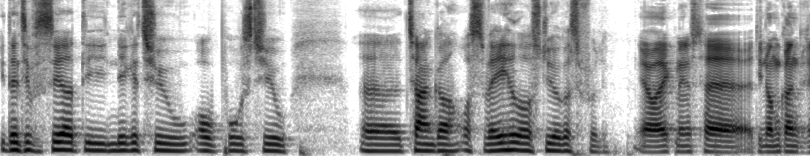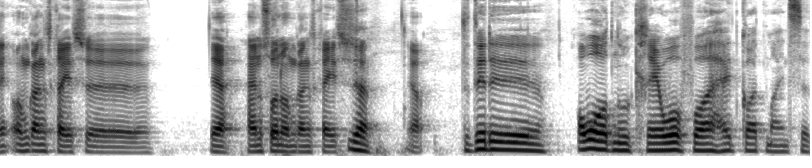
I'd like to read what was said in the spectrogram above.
identificere de negative og positive øh, tanker og svagheder og styrker selvfølgelig. Ja, og ikke mindst have din omgang, omgangskreds, øh, ja, have en sund omgangskreds. Ja, Ja. det er det, det overordnet kræver for at have et godt mindset.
